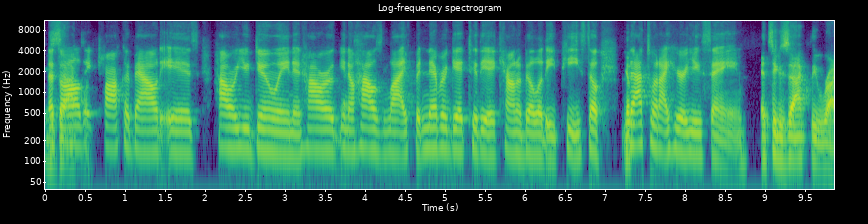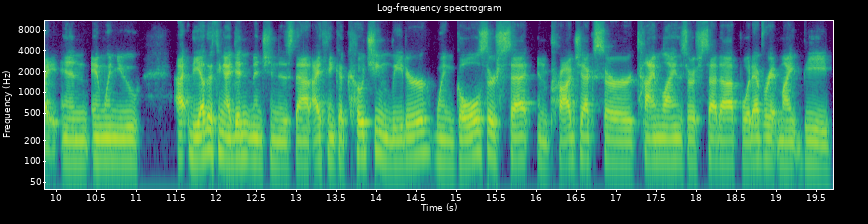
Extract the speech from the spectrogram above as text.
That's exactly. all they talk about is how are you doing? and how are you know how's life? but never get to the accountability piece. So yep. that's what i hear you saying. It's exactly right. And and when you the other thing I didn't mention is that I think a coaching leader, when goals are set and projects or timelines are set up, whatever it might be,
